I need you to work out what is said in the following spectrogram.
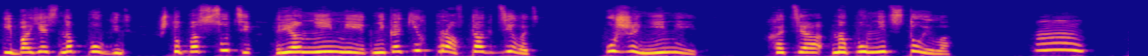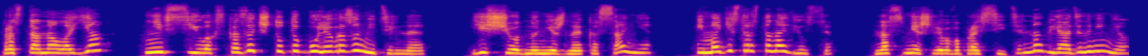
и боясь напомнить, что, по сути, Риан не имеет никаких прав так делать. Уже не имеет. Хотя напомнить стоило. «М-м-м», простонала я, не в силах сказать что-то более вразумительное. Еще одно нежное касание, и магистр остановился, насмешливо-вопросительно глядя на меня.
